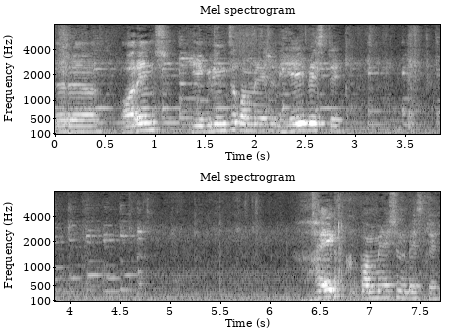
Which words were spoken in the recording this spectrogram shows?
तर ऑरेंज हे ग्रीनचं कॉम्बिनेशन हे बेस्ट आहे. हा एक कॉम्बिनेशन बेस्ट आहे.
